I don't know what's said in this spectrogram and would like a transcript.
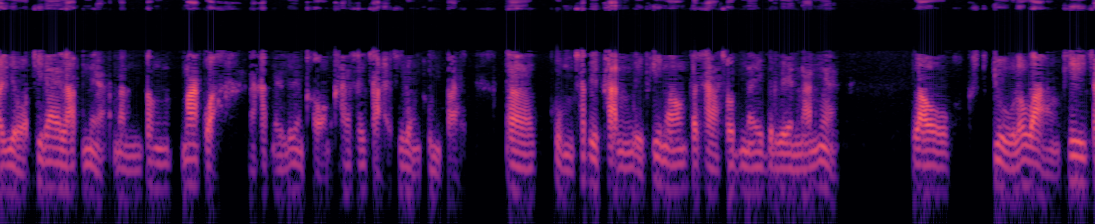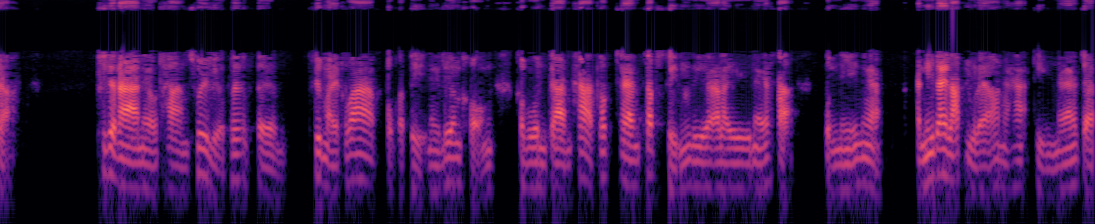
ประโยชน์ที่ได้รับเนี่ยมันต้องมากกว่านะครับ ในเรื่องของค่าใช้จ่ายที่ลงทุนไปกลุ่มชาติพันธุ์หรือพี่น้องประชาชนในบริเวณนั้นเนี่ย เราอยู่ระหว่างที่จะ พิจารณาแนวทางช่วยเหลือเพิ่มเติม คือหมายความว่าปกติในเรื่องของกระบวนการค่าทดแทนทรัพย์สินหรืออะไรในลักษณะตรงนี้เนี่ย อันนี้ได้รับอยู่แล้วนะฮะถึงแม้จะ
